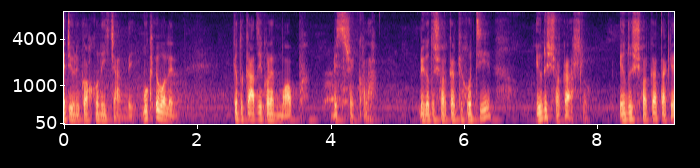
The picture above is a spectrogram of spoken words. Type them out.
এটি উনি কখনোই চাননি। মুখে বলেন, কিন্তু কাজে করেন মপ বিশৃঙ্খলা। বিগত সরকারকে হটিয়ে ইউনিশ সরকার আসলো। ইউনিশ সরকার তাকে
